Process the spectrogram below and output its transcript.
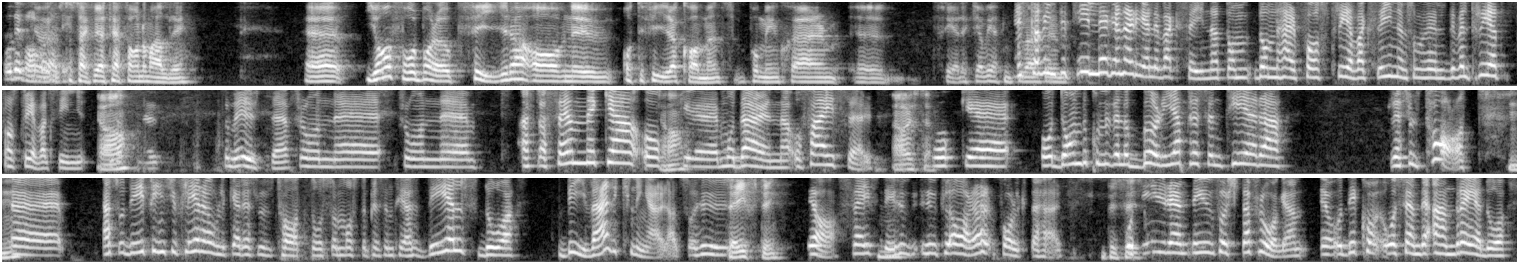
Och det var bara det. Som sagt, vi har träffat honom aldrig. Eh, jag får bara upp fyra av nu 84 comments på min skärm. Eh, Fredrik, jag vet inte. Det ska varför... vi inte tillägga när det gäller vaccin, att de, de här fas 3-vaccinen, som väl, det är väl tre fas 3-vaccin ja. som är ute, från, eh, från AstraZeneca och ja. Eh, Moderna och Pfizer. Ja, och, eh, och de kommer väl att börja presentera resultat. Mm. Eh, alltså det finns ju flera olika resultat då som måste presenteras. Dels då biverkningar, alltså hur... Safety. Ja, safety. Mm. Hur, hur klarar folk det här? Precis. Och det är ju den, det är ju första frågan. Och, det, och sen det andra är då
